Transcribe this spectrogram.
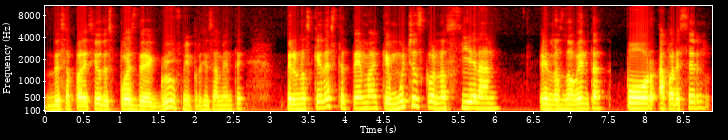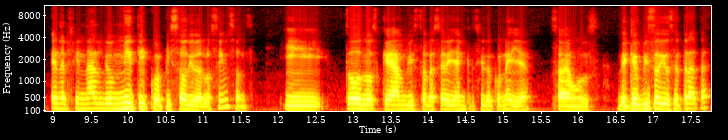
desapareció después de Groove Me precisamente. Pero nos queda este tema que muchos conocieran en los 90 por aparecer en el final de un mítico episodio de Los Simpsons. Y todos los que han visto la serie y han crecido con ella, sabemos de qué episodio se trata.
